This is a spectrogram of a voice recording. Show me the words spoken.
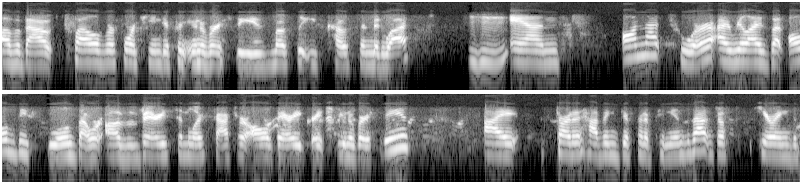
of about 12 or 14 different universities, mostly East Coast and Midwest. Mm-hmm. And on that tour, I realized that all of these schools that were of very similar stature, all very great universities, I started having different opinions about just hearing the,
